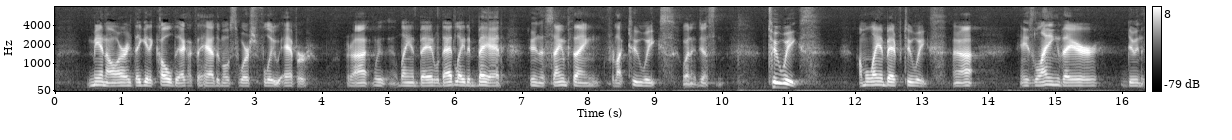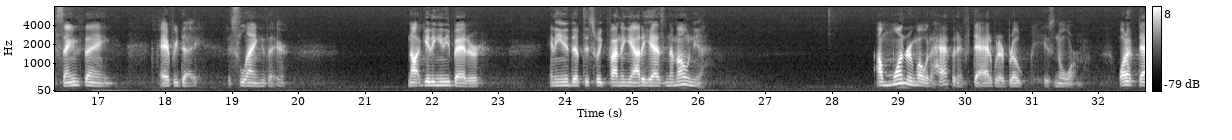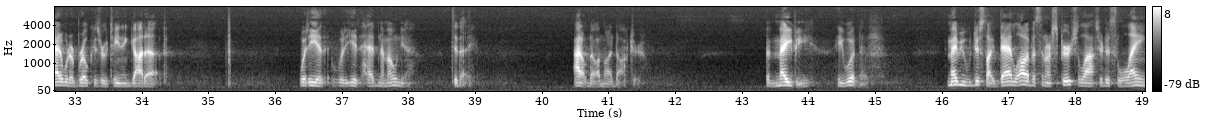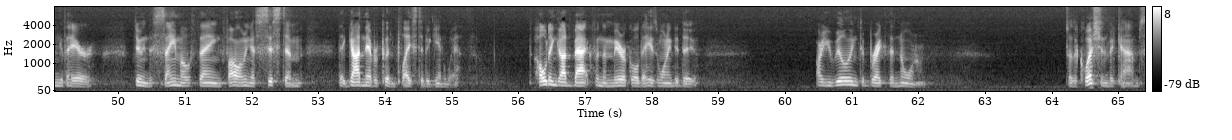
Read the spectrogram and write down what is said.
men are; they get a cold, they act like they have the most worst flu ever, right? We lay in bed. Well, Dad laid in bed doing the same thing for like two weeks, wasn't it, Justin? Two weeks. I'm gonna lay in bed for two weeks. All right. And he's laying there doing the same thing every day, just laying there, not getting any better. And he ended up this week finding out he has pneumonia. I'm wondering what would have happened if Dad would have broke his norm. What if Dad would have broke his routine and got up? Would he have, would he have had pneumonia today? I don't know. I'm not a doctor. But maybe he wouldn't have. Maybe just like dad, a lot of us in our spiritual lives are just laying there doing the same old thing, following a system that God never put in place to begin with, holding God back from the miracle that he's wanting to do. Are you willing to break the norm? So the question becomes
